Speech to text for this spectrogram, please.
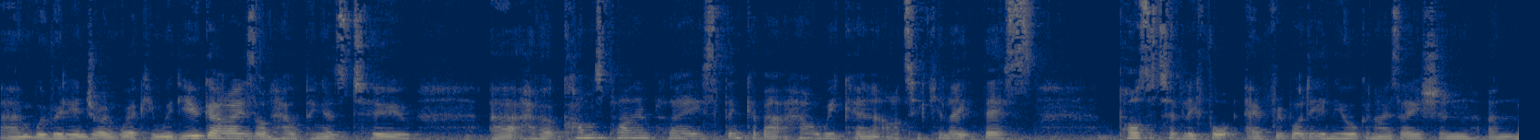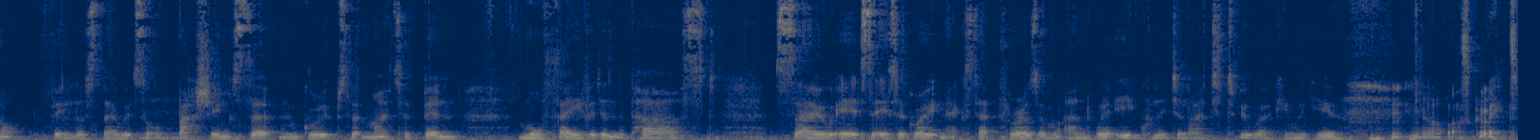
Um, we're really enjoying working with you guys on helping us to uh, have a comms plan in place, think about how we can articulate this positively for everybody in the organisation and not feel as though it's sort of Mm. bashing certain groups that might have been more favoured in the past. So it's it's a great next step for us, and, and we're equally delighted to be working with you. oh, that's great.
